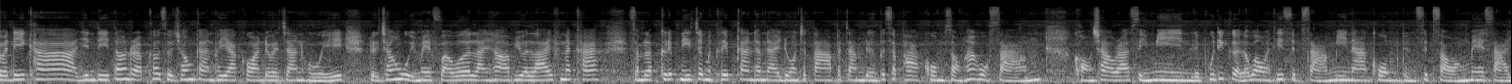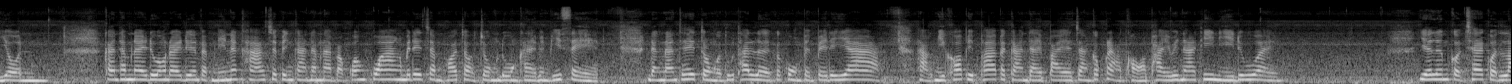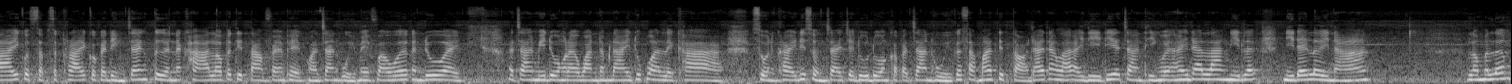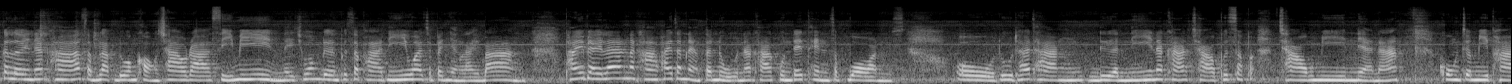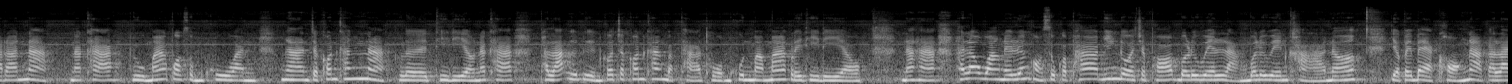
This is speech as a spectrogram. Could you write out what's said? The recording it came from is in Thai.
สวัสดีค่ะ ยินดีต้อนรับเข้าสู่ช่องการพยากรณ์โดยอาจารย์หุย หรือช่องหุย Mayflower Light of Your Life นะคะสำหรับคลิปนี้จะเป็นคลิปการทำนายดวงชะตาประจำเดือนพฤษภาคม 2563 ของชาวราศีมีน หรือผู้ที่เกิดระหว่างวันที่ 13 มีนาคมถึง 12 เมษายน การทำนายดวงรายเดือนแบบนี้นะคะ จะเป็นการทำนายแบบกว้างๆไม่ได้จำเพาะเจาะจงดวงใครเป็นพิเศษ ดังนั้นจะให้ตรงกับทุกท่านเลยก็คงเป็นไปได้ยาก หากมีข้อผิดพลาดประการใดไปอาจารย์ก็กราบขออภัยไว้หน้าที่นี้ด้วย อย่าลืมกดแชร์ กดไลค์ กด Subscribe กดกระดิ่งแจ้งเตือนนะคะเราไปติดตามแฟนเพจของอาจารย์หุยเมฟลาเวอร์กันด้วย อาจารย์มีดวงรายวันทำนายทุกวันเลยค่ะ ส่วนใครที่สนใจจะดูดวงกับอาจารย์หุยก็สามารถติดต่อได้ทางไลน์ไอดีที่อาจารย์ทิ้งไว้ให้ด้านล่างนี้และนี้ได้เลยนะเรามาเริ่มกันเลยนะคะสำหรับดวงของชาวราศีมีน ในช่วงเดือนพฤษภานี้ว่าจะเป็นอย่างไรบ้างไพ่ใบแรกนะคะไพ่ตำแหน่งตนูนะคะ คุณได้ Ten of Wands โอ้ดูท่าทางเดือนนี้นะคะ ชาวพฤษภชาวมีนเนี่ยนะคงจะมีภาระหนักนะคะอยู่มากพอสมควร งานจะค่อนข้างหนักเลยทีเดียวนะคะภาระอื่นๆก็จะค่อนข้างแบบถาโถมคุณมามากเลยทีเดียวนะคะให้ระวังในเรื่องของสุขภาพยิ่งโดยเฉพาะบริเวณหลังบริเวณขาเนาะอย่าไปแบกของหนักอะไร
